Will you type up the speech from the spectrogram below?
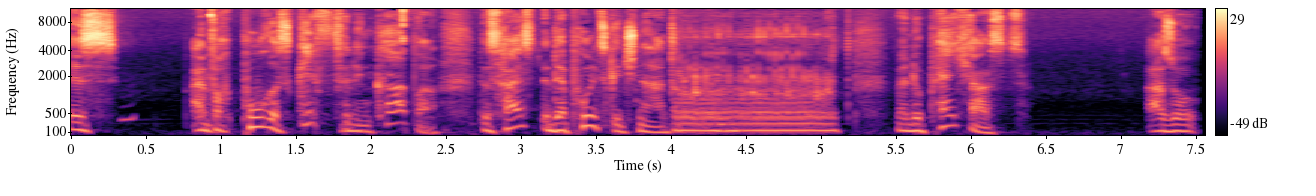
ist einfach pures Gift für den Körper. Das heißt, der Puls geht schneller. Wenn du Pech hast, also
